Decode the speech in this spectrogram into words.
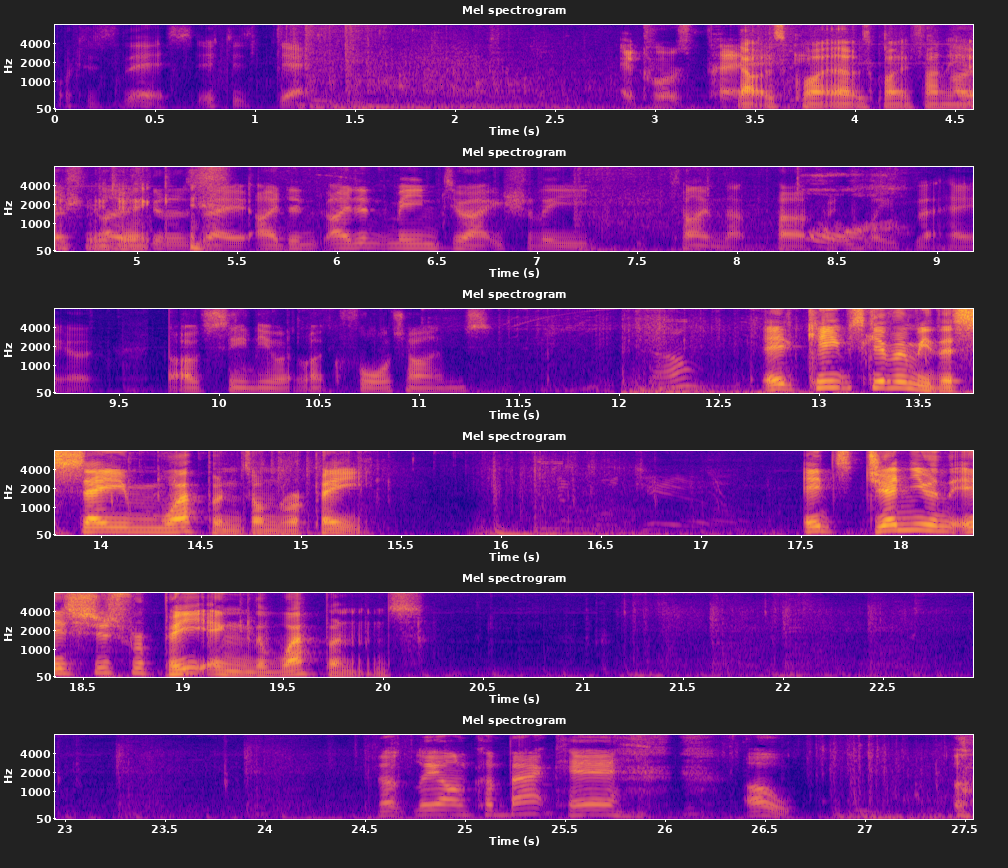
what is this? It is death. it was pain. That was quite that was quite funny I was, actually, I was gonna say I didn't I didn't mean to actually time that perfectly, Oh. but hey ho. I've seen you at like four times. No. It keeps giving me the same weapons on repeat. It's genuine. It's just repeating the weapons. No, Leon, come back here. Oh.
